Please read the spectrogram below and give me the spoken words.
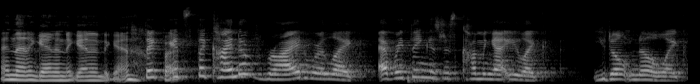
and then again and again and again. The, it's the kind of ride where like everything is just coming at you like you don't know like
